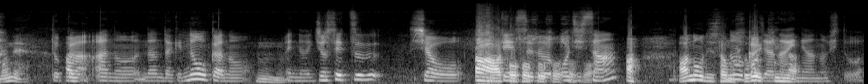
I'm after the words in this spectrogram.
もね。とかあのなんだっけ農家のの除雪車をあ運転するおじさん？ああのおじさんも農すごい気になっ家じゃないねあの人は。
